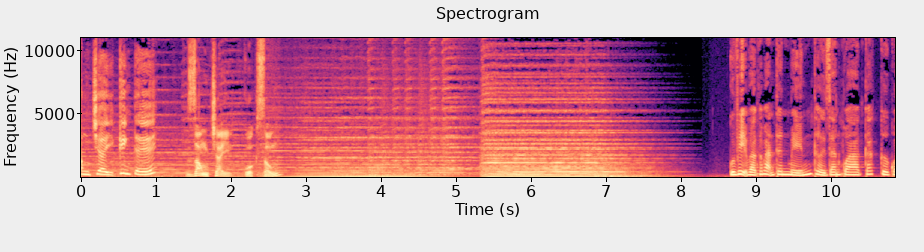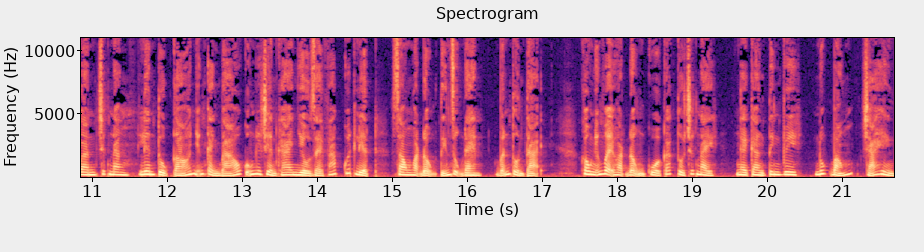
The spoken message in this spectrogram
Dòng chảy kinh tế, Dòng chảy cuộc sống. Quý vị và các bạn thân mến, thời gian qua các cơ quan chức năng liên tục có những cảnh báo cũng như triển khai nhiều giải pháp quyết liệt, song hoạt động tín dụng đen vẫn tồn tại. Không những vậy, hoạt động của các tổ chức này ngày càng tinh vi, núp bóng, trá hình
